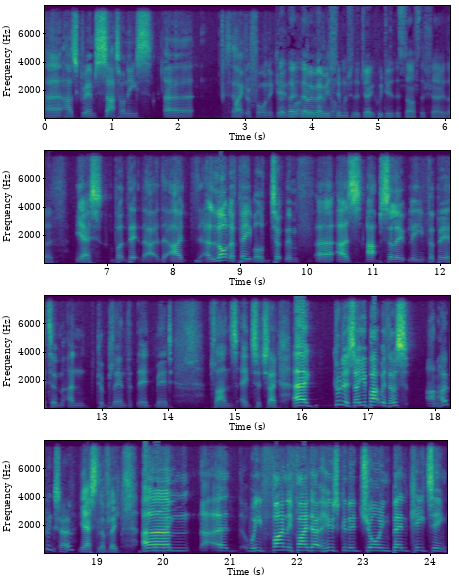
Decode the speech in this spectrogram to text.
Uh, has Graham sat on his uh, microphone again? they, I'll they were give it a very similar to the joke we did at the start of the show, though. Yes, but the, the, I, a lot of people took them uh, as absolutely verbatim and complained that they'd made plans in such like. Uh, Gooders, are you back with us? I'm hoping so. Yes, lovely. Um, uh, we finally find out who's going to join Ben Keating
